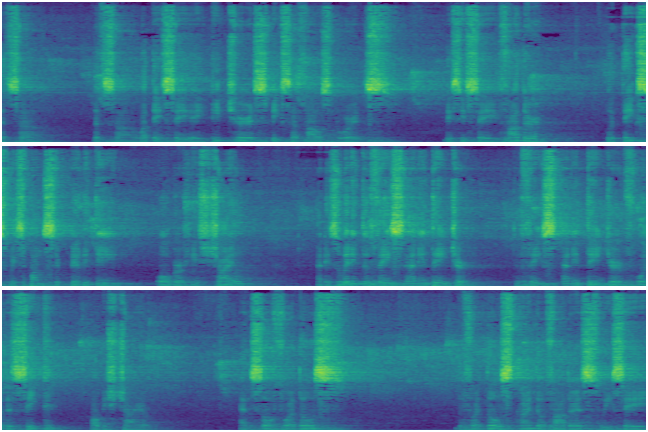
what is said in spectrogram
That's uh, that's uh, what they say. A picture speaks a thousand words. This is a father who takes responsibility over his child and is willing to face any danger, to face any danger for the sake of his child. And so for those for those kind of fathers we say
